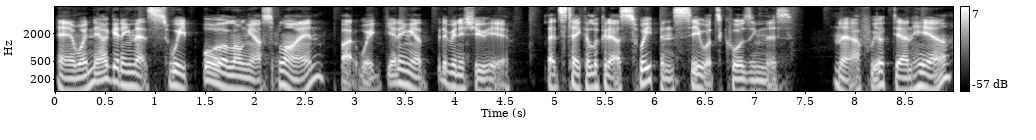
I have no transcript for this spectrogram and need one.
And we're now getting that sweep all along our spline, but we're getting a bit of an issue here. Let's take a look at our sweep and see what's causing this. Now, if we look down here,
